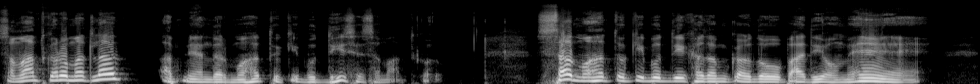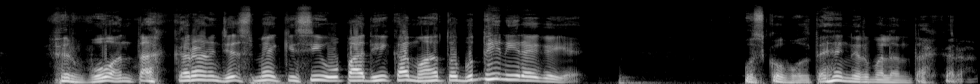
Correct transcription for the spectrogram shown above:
समाप्त करो मतलब अपने अंदर महत्व की बुद्धि से समाप्त करो। सब महत्व की बुद्धि खत्म कर दो उपाधियों में। फिर वो अंतकरण जिसमें किसी उपाधि का महत्व बुद्धि नहीं रह गई है, उसको बोलते हैं निर्मल अंतकरण।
